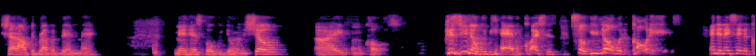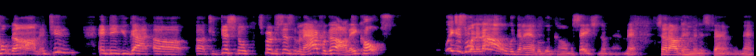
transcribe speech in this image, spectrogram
Shout out to brother Ben, man. Men here spoke be doing the show, all right, on cults. Because you know we be having questions, so you know what a cult is. And then they say the cult of Amun too. And then you got uh, a traditional spiritual system in Africa. Are they cults? We just want to know. We're gonna have a good conversation on that, man. Shout out to him and his family, man.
